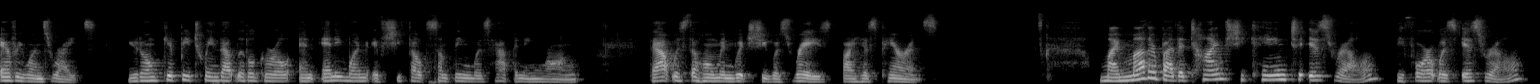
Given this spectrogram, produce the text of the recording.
everyone's rights. You don't get between that little girl and anyone if she felt something was happening wrong. That was the home in which she was raised by his parents. My mother, by the time she came to Israel, before it was Israel,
